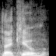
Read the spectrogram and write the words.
Thank you.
